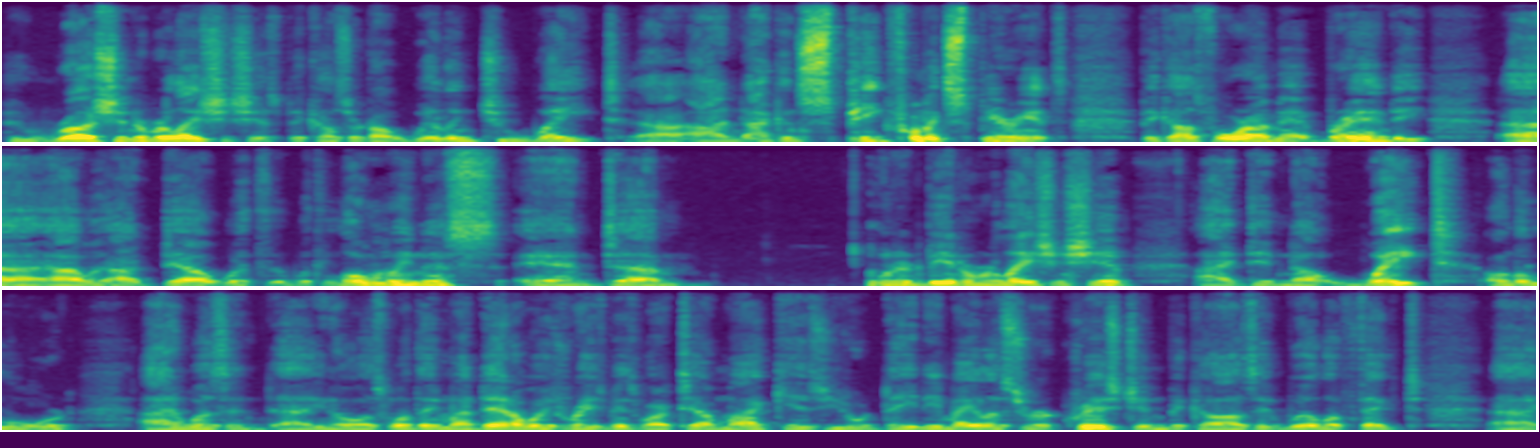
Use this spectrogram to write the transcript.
who rush into relationships because they're not willing to wait. Uh, I, I, can speak from experience because before I met Brandy, uh, I, I, dealt with with loneliness and um, wanted to be in a relationship. I did not wait on the Lord. I wasn't, uh, you know, it's one thing my dad always raised me is what I tell my kids: you don't date anybody unless you're a Christian because it will affect, uh,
